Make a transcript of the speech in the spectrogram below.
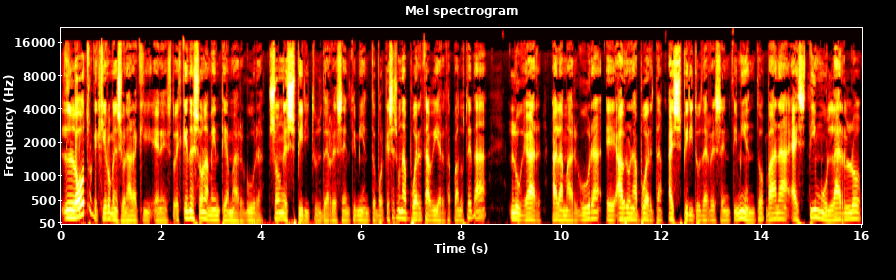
Lo otro que quiero mencionar aquí en esto es que no es solamente amargura, son espíritus de resentimiento, porque esa es una puerta abierta. Cuando usted da lugar a la amargura, eh, abre una puerta a espíritus de resentimiento, van a estimularlo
